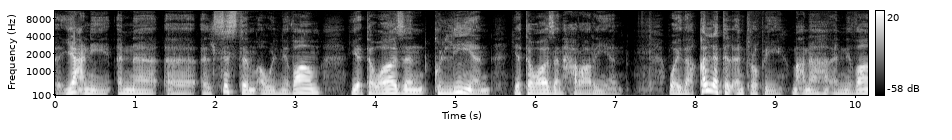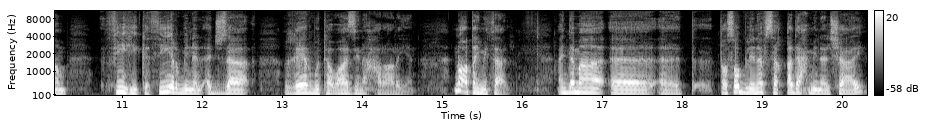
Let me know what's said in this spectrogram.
يعني أن آه، ال system أو النظام يتوازن كليا يتوازن حراريا. وإذا قلت الأنتروبي معناها النظام فيه كثير من الأجزاء غير متوازنة حراريا. نعطي مثال. عندما آه، آه، تصب لنفسك قدح من الشاي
